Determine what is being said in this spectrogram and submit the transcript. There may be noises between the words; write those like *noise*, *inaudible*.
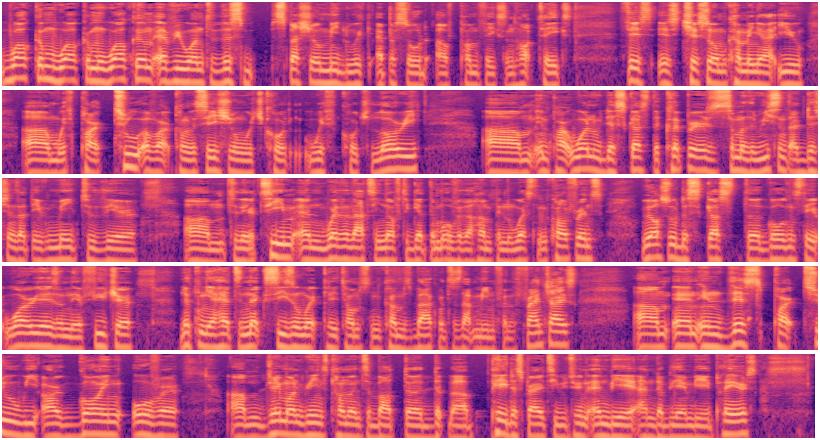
Welcome, welcome, welcome everyone to this special midweek episode of Pump Fakes and Hot Takes. This is Chisom coming at you um, with part two of our conversation Co- with Coach Lawrie. Um, in part one, we discussed the Clippers, some of the recent additions that they've made to their um, to their team, and whether that's enough to get them over the hump in the Western Conference. We also discussed the Golden State Warriors and their future, looking ahead to next season where Klay Thompson comes back, what does that mean for the franchise? Um, and in this part two, we are going over um, Draymond Green's comments about the uh, pay disparity between NBA and WNBA players,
